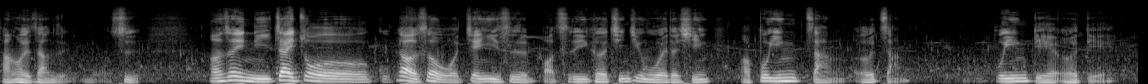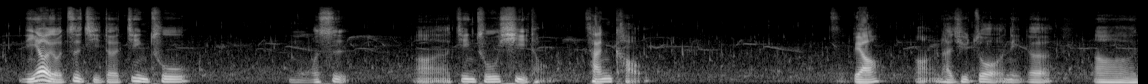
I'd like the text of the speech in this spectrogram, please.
常会这样子模式啊。所以你在做股票的时候，我建议是保持一颗清净无为的心啊，不因涨而涨，不因跌而跌，你要有自己的进出模式。啊，进出系统参考指标啊，来去做你的呃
